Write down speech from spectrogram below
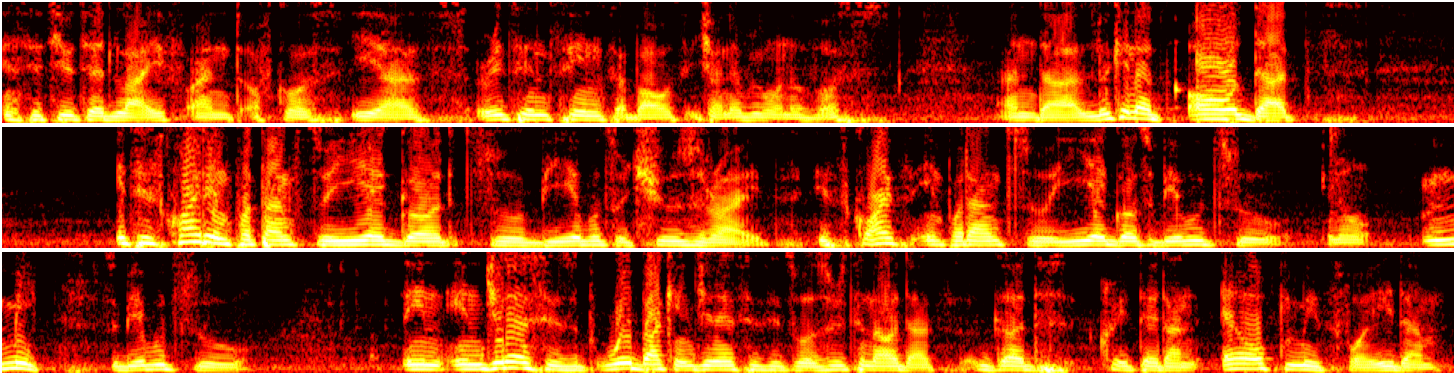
instituted life, and of course, He has written things about each and every one of us. And uh, looking at all that, it is quite important to hear God to be able to choose right. It's quite important to hear God to be able to, you know, meet, to be able to in, in Genesis, way back in Genesis, it was written out that God created an helpmeet for Adam.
